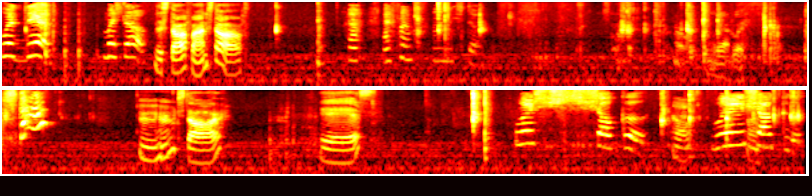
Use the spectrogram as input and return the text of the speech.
what's this? My stuff. The star, find the star. I, I found my stuff. Oh, the way. Stop. Mm-hmm. Star. Yes. Where's sugar? Uh, Where's Uh. sugar?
